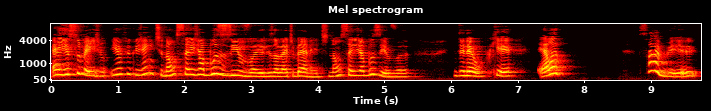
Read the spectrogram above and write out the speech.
É isso mesmo. E eu fico, gente, não seja abusiva, Elizabeth Bennet. Não seja abusiva. Entendeu? Porque ela. Sabe?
